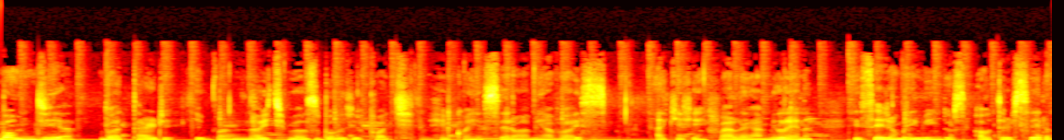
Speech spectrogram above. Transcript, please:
Bom dia, boa tarde e boa noite, meus bolos de pote. Reconheceram a minha voz? Aqui quem fala é a Milena e sejam bem-vindos ao terceiro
